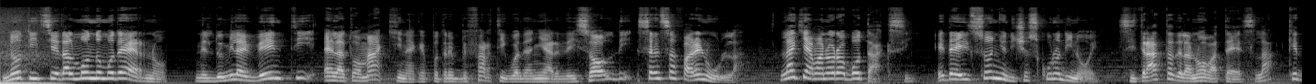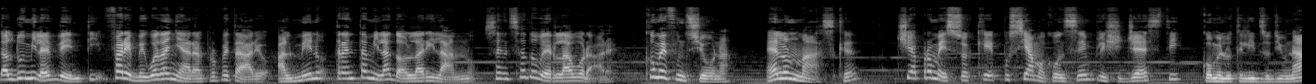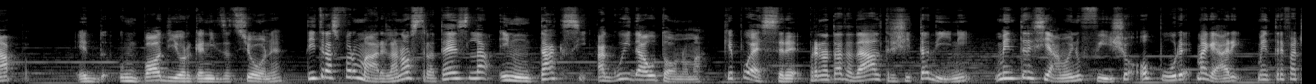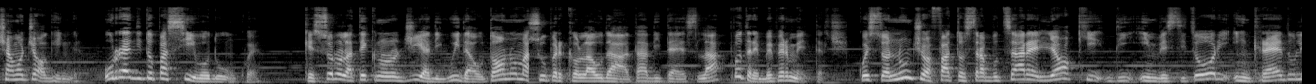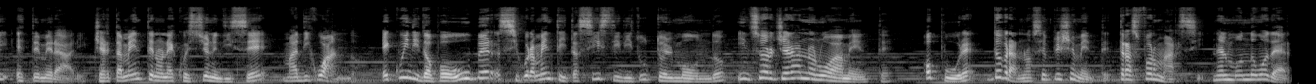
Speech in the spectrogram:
Notizie dal mondo moderno. Nel 2020 è la tua macchina che potrebbe farti guadagnare dei soldi senza fare nulla. La chiamano Robotaxi ed è il sogno di ciascuno di noi. Si tratta della nuova Tesla che dal 2020 farebbe guadagnare al proprietario almeno 30.000 dollari l'anno senza dover lavorare. Come funziona? Elon Musk ci ha promesso che possiamo con semplici gesti, come l'utilizzo di un'app ed un po' di organizzazione, di trasformare la nostra Tesla in un taxi a guida autonoma che può essere prenotata da altri cittadini mentre siamo in ufficio oppure magari mentre facciamo jogging. Un reddito passivo dunque, che solo la tecnologia di guida autonoma super collaudata di Tesla potrebbe permetterci. Questo annuncio ha fatto strabuzzare gli occhi di investitori increduli e temerari. Certamente non è questione di se, ma di quando. E quindi dopo Uber sicuramente i tassisti di tutto il mondo insorgeranno nuovamente, oppure dovranno semplicemente trasformarsi nel mondo moderno.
